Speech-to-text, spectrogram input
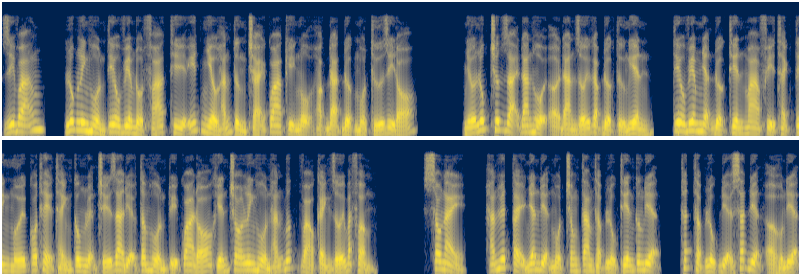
Dĩ vãng, lúc linh hồn tiêu viêm đột phá thì ít nhiều hắn từng trải qua kỳ ngộ hoặc đạt được một thứ gì đó. Nhớ lúc trước dại đan hội ở đàn giới gặp được tử nghiên, tiêu viêm nhận được thiên ma phỉ thạch tinh mới có thể thành công luyện chế ra địa tâm hồn tùy qua đó khiến cho linh hồn hắn bước vào cảnh giới bát phẩm. Sau này, hắn huyết tẩy nhân điện một trong tam thập lục thiên cương điện, thất thập lục địa sát điện ở hồn điện,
